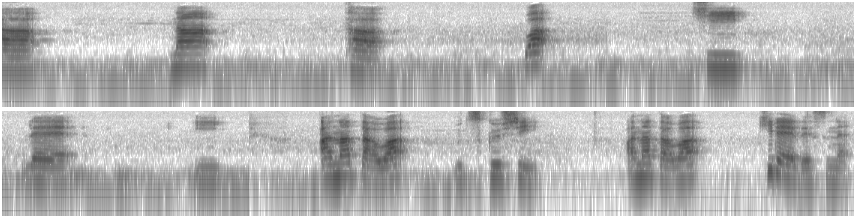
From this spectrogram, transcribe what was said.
あなたはきれいあなたは美しいあなたはきれいですね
